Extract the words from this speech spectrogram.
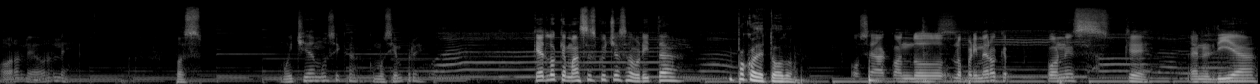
Órale, órale. Pues muy chida música, como siempre. ¿Qué es lo que más escuchas ahorita? Un poco de todo. O sea, cuando lo primero que pones, ¿qué? En el día,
